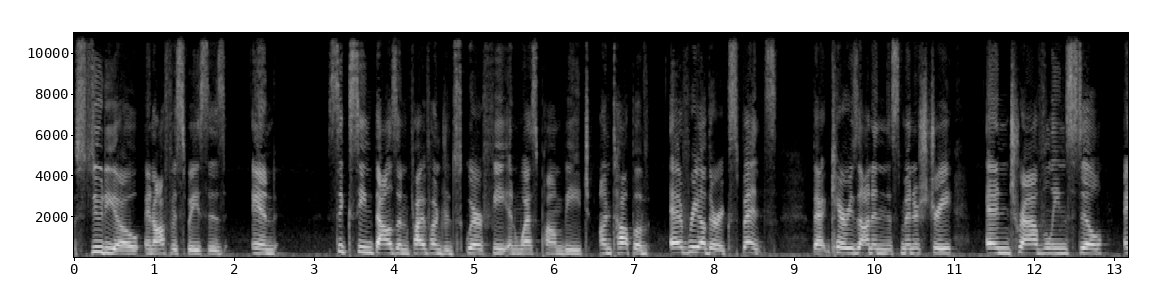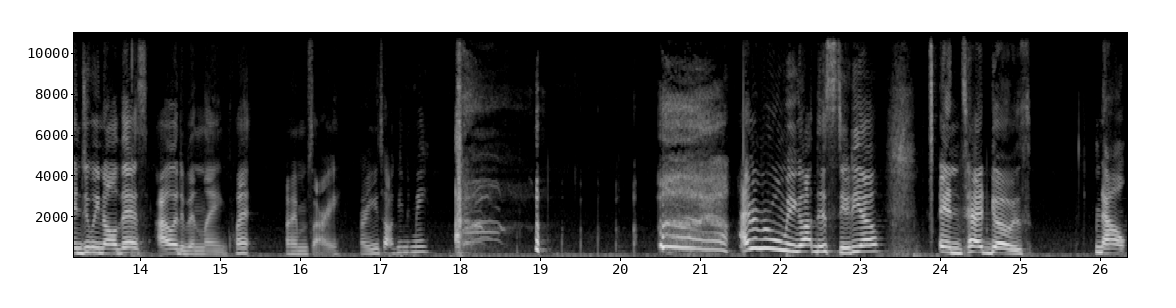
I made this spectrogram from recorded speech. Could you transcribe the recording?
studio and office spaces, and 16,500 square feet in West Palm Beach, on top of every other expense that carries on in this ministry and traveling still and doing all this, I would have been like, what? I'm sorry. Are you talking to me? I remember when we got this studio and Ted goes, Now,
